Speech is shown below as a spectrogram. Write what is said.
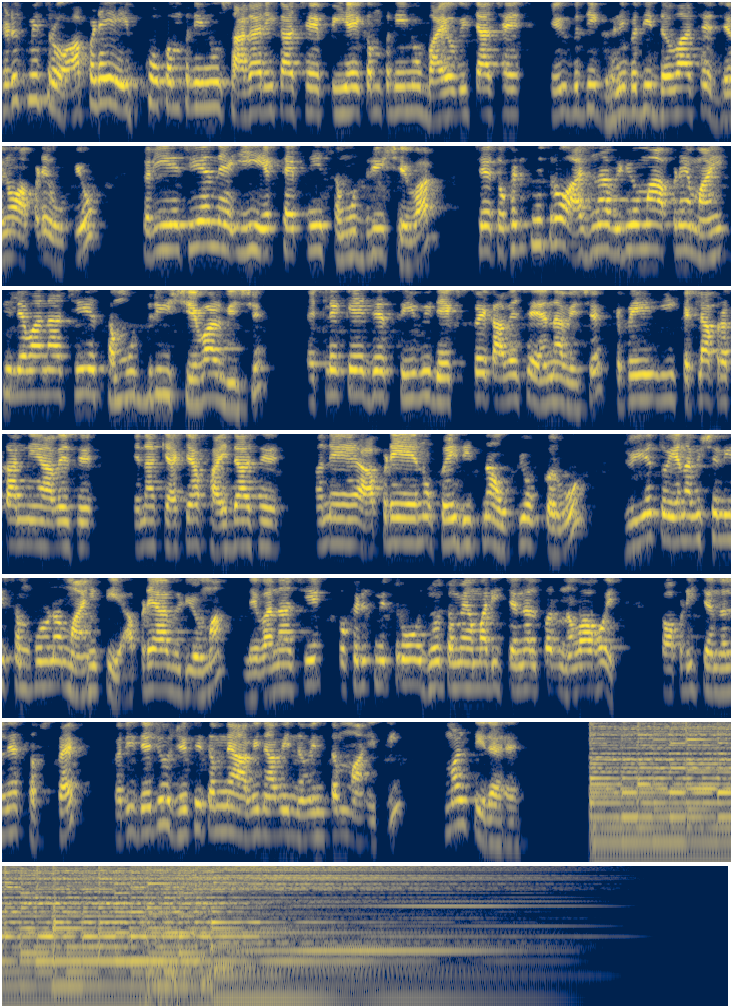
ખેડૂત મિત્રો, આપણે ઇફકો કંપનીનું, સાગારિકા છે, પીઆઈ કંપનીનું, બાયોવિટા છે, એવી બધી ઘણી બધી દવા છે, જેનો આપણે ઉપયોગ કરીએ છીએ અને એ એક ટાઈપની સમુદ્રી શેવાળ છે. તો ખેડૂત મિત્રો, આજના વિડીયોમાં આપણે માહિતી લેવાના છીએ સમુદ્રી શેવાળ વિશે, એટલે કે જે સીવીડ એક્સ્ટ્રેક આવે છે એના વિશે, કે ભાઈ એ કેટલા પ્રકારની આવે છે, એના કયા કયા ફાયદા છે, અને આપણે એનો કઈ રીતના ઉપયોગ કરવો જોઈએ તો એના વિશેની સંપૂર્ણ માહિતી આપણે આ વિડીયોમાં લેવાના છીએ. તો ખેડૂત મિત્રો, જો તમે અમારી ચેનલ પર નવા હોય, તો આપણી ચેનલને સબસ્ક્રાઇબ કરી દેજો, જેથી તમને આવીને આવી નવીનતમ માહિતી મળતી રહે.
